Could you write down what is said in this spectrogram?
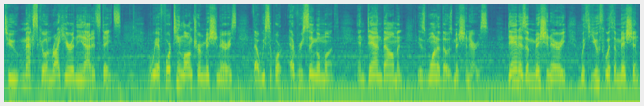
to Mexico, and right here in the United States. But we have 14 long term missionaries that we support every single month, and Dan Baumann is one of those missionaries. Dan is a missionary with Youth with a Mission,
